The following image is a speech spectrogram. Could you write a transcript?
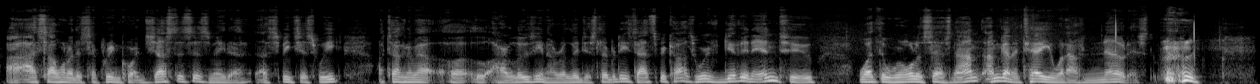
I saw one of the Supreme Court justices made a, a speech this week uh, talking about uh, our losing our religious liberties. That's because we've given into what the world says. Now, I'm, I'm going to tell you what I've noticed.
